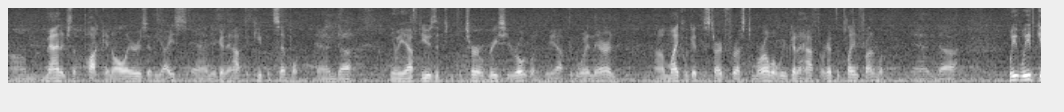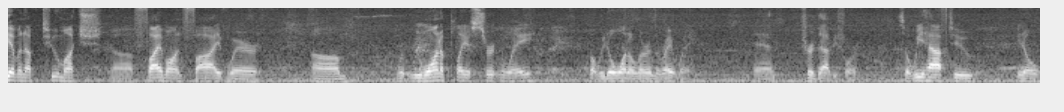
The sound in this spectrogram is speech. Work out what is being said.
um, manage the puck in all areas of the ice, and you're going to have to keep it simple. And uh, you know, you have to use the, the term greasy road when we have to go in there, and uh, Mike will get the start for us tomorrow. But we're going to have we're going to play in front of him, and uh, we we've given up too much uh, five on five where um, we want to play a certain way, but we don't want to learn the right way, and I've heard that before. So we have to, you know,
